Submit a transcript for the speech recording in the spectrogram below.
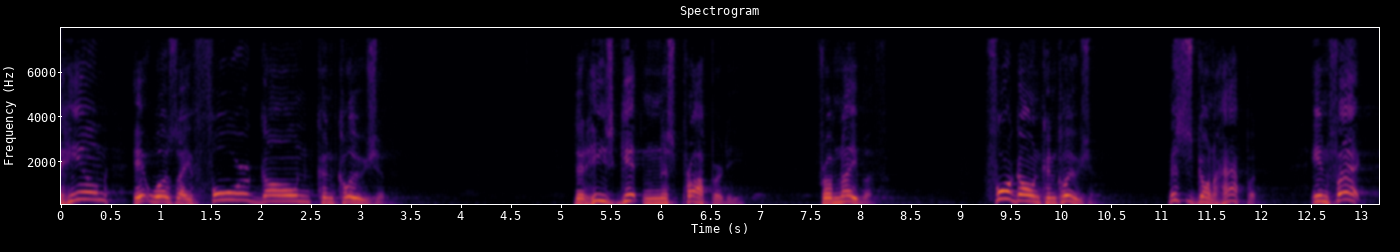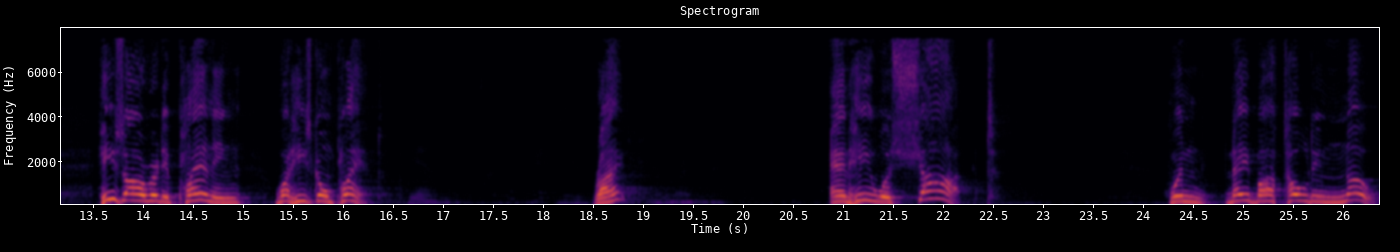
him, it was a foregone conclusion that he's getting this property from Naboth. Foregone conclusion. This is going to happen. In fact, he's already planning what he's going to plant. Right? And he was shocked when Naboth told him no.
